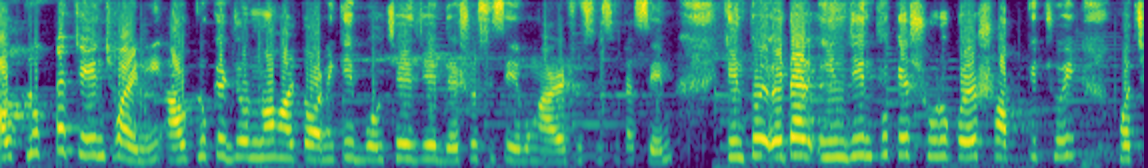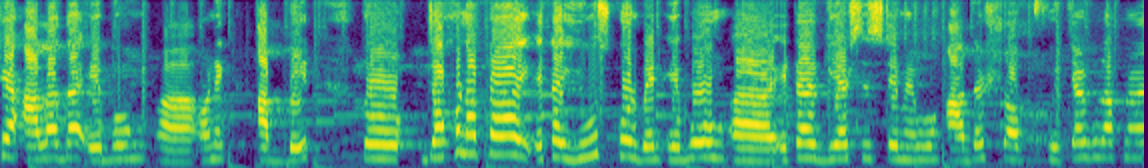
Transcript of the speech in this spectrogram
আউটলুকটা চেঞ্জ হয়নি। আউটলুকের জন্য হয়তো অনেকেই বলছে যে দেড়শো সিসি এবং আড়াইশো সিসিটা সেম কিন্তু এটার ইঞ্জিন থেকে শুরু করে সবকিছুই হচ্ছে আলাদা এবং অনেক আপডেট তো যখন আপনারা এটা ইউজ করবেন এবং এটার গিয়ার সিস্টেম এবং আদার সব ফিচারগুলো আপনারা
